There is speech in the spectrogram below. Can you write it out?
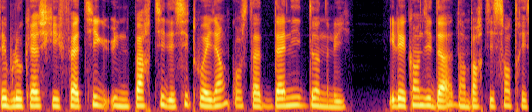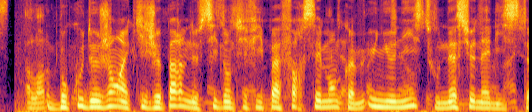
Des blocages qui fatiguent une partie des citoyens, constate Danny Donnelly. Il est candidat d'un parti centriste. Beaucoup de gens à qui je parle ne s'identifient pas forcément comme unionistes ou nationalistes.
